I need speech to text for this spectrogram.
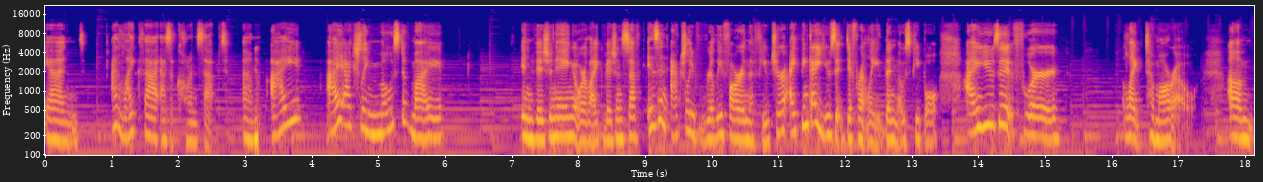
And I like that as a concept. Um, I I actually most of my envisioning or like vision stuff isn't actually really far in the future. I think I use it differently than most people. I use it for like tomorrow. Um,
